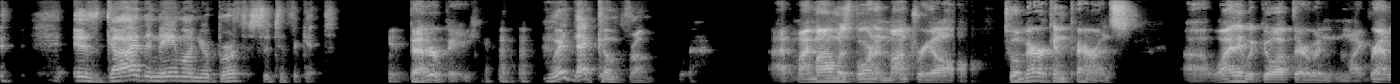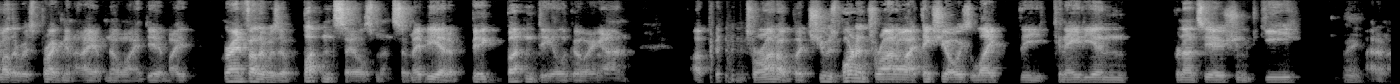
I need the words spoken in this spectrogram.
Is Guy the name on your birth certificate? It better be. Where'd that come from? I, my mom was born in Montreal to American parents. Uh, why they would go up there when my grandmother was pregnant, I have no idea. My grandfather was a button salesman, so maybe he had a big button deal going on up in Toronto. But she was born in Toronto. I think she always liked the Canadian pronunciation, Guy. Right. I don't know.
